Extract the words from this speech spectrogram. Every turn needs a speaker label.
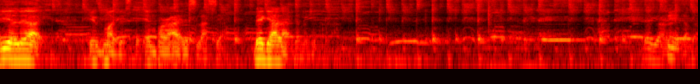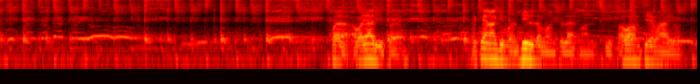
Speaker 1: Hail the eye. His Majesty, Emperor Haile Selassie. Beg you like them, General. Beg you like them. Fire, how are you fire? I cannot give man deal the man to like man sleep. I want to hear my youth.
